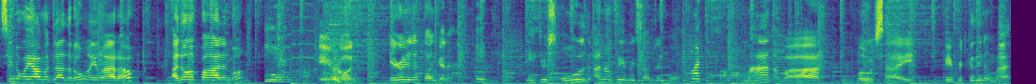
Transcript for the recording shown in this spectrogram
Sino kaya maglalaro ngayong araw? Ano ang pangalan mo? Iyan po. Aaron. Aaron, ilang taon ka na? 8 po. 8 years old. Ano ang favorite subject mo? Mat po. Math, aba? Mahusay. Favorite ko din ang math.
